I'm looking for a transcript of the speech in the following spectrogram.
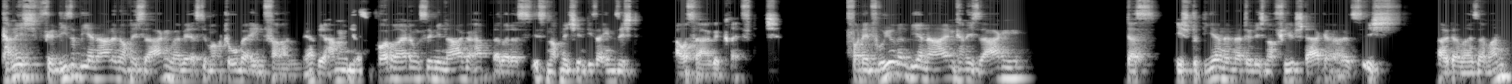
Kann ich für diese Biennale noch nicht sagen, weil wir erst im Oktober hinfahren. Ja, wir haben jetzt ein Vorbereitungsseminar gehabt, aber das ist noch nicht in dieser Hinsicht aussagekräftig. Von den früheren Biennalen kann ich sagen, dass die Studierenden natürlich noch viel stärker als ich, alter weißer Mann,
